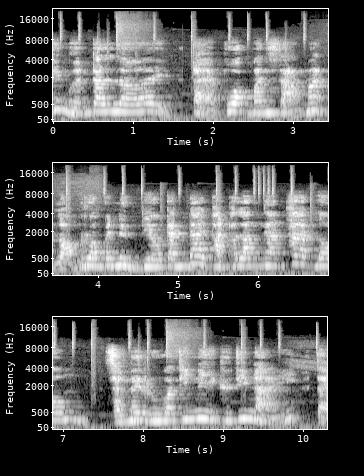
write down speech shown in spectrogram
ที่เหมือนกันเลย แต่พวกมันสามารถหลอมรวมเป็นหนึ่งเดียวกันได้ผ่านพลังงานธาตุลม ฉันไม่รู้ว่าที่นี่คือที่ไหน แต่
